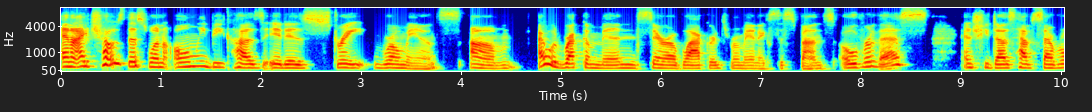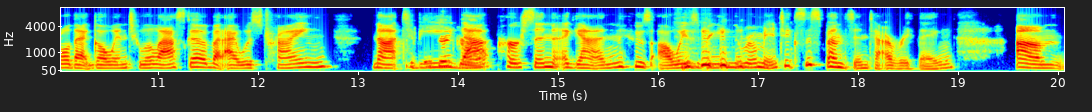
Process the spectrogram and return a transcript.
And I chose this one only because it is straight romance. Um, I would recommend Sara Blackard's romantic suspense over this. And she does have several that go into Alaska, but I was trying not to be that person again who's always bringing the romantic suspense into everything. Um,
